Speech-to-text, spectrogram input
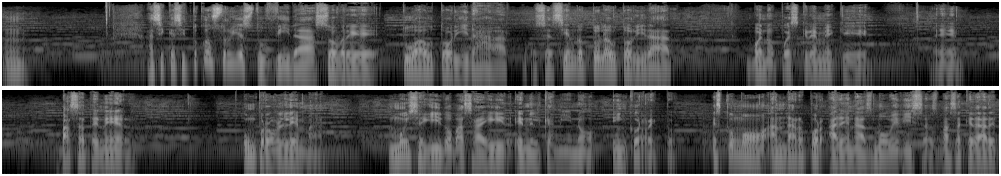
Mm. Así que si tú construyes tu vida sobre tu autoridad, o sea, siendo tú la autoridad, bueno, pues créeme que eh, vas a tener un problema. Muy seguido vas a ir en el camino incorrecto. Es como andar por arenas movedizas. Vas a quedar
